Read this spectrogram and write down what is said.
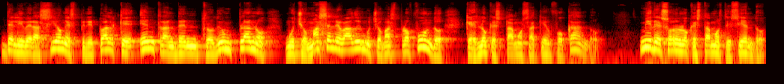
de liberación espiritual que entran dentro de un plano mucho más elevado y mucho más profundo, que es lo que estamos aquí enfocando. Mire solo lo que estamos diciendo,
